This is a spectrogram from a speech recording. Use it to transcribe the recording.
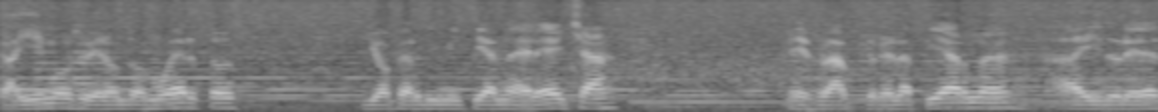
Caímos, hubieron dos muertos, yo perdí mi pierna derecha, me fracturé la pierna, ahí duré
